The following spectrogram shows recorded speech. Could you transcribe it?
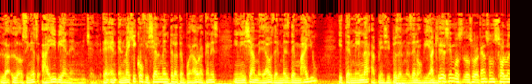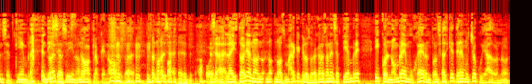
los siniestros ahí vienen, Michelle. En, en México oficialmente la temporada de huracanes inicia a mediados del mes de mayo y termina a principios del mes de noviembre. Aquí decimos los huracanes son solo en septiembre. no es así, ¿no? No, claro que no. O sea, la historia no, nos marca que los huracanes son en septiembre y con nombre de mujer, entonces hay que tener mucho cuidado, ¿no?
